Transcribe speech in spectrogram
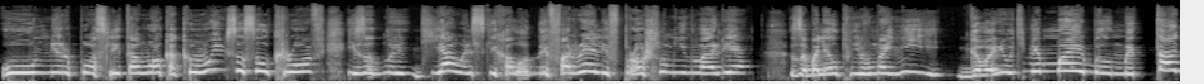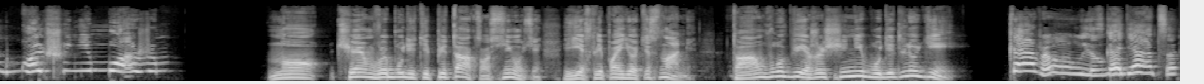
Умер после того, как высосал кровь из одной дьявольски холодной форели в прошлом январе. Заболел пневмонией. Говорю тебе, Майбл, мы так больше не можем. Но чем вы будете питаться, Сьюзи, если пойдете с нами? Там в убежище не будет людей. Коровы сгодятся.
